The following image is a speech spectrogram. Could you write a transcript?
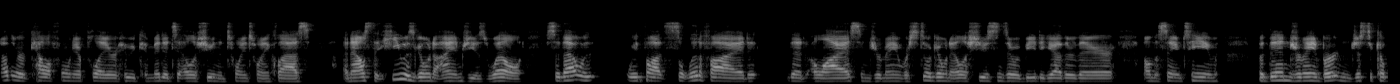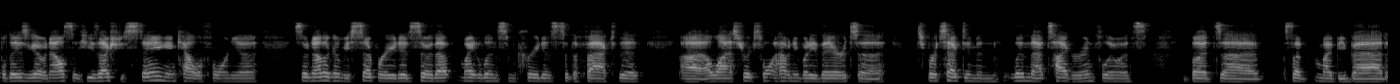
another California player who committed to LSU in the 2020 class, announced that he was going to IMG as well. So that was we thought solidified that Elias and Jermaine were still going to LSU since they would be together there on the same team. But then Jermaine Burton just a couple days ago announced that he's actually staying in California. So now they're going to be separated. So that might lend some credence to the fact that uh, Elias Ricks won't have anybody there to to protect him and lend that Tiger influence. But uh, so that might be bad.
